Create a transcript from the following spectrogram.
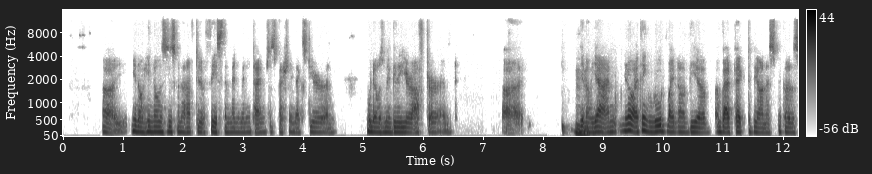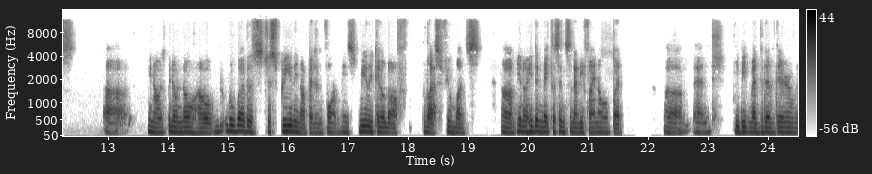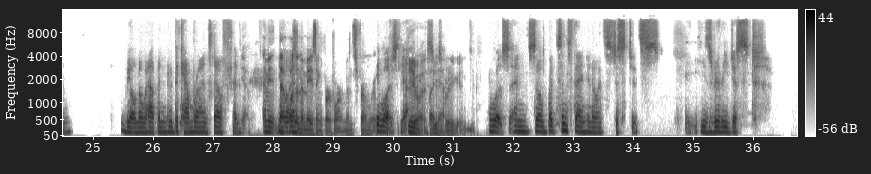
uh, you know, he knows he's going to have to face them many, many times, especially next year, and who knows, maybe the year after, and. Uh, you know, yeah, and you know, I think Ruud might not be a, a bad pick to be honest, because uh, you know we don't know how Rublev has just really not been informed. He's really tailed off the last few months. Um, you know, he didn't make the Cincinnati final, but um, and he beat Medvedev there when we all know what happened with the camera and stuff, and Yeah, I mean that know, was and- an amazing performance from Rublev. It was, yeah. he was But he was yeah. pretty good. it was, and so, but since then, you know, it's just it's he's really just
